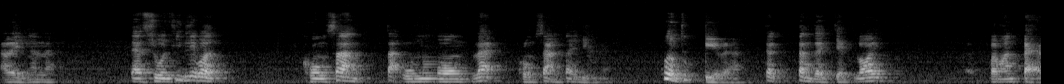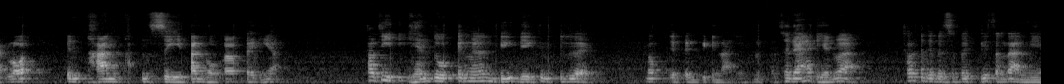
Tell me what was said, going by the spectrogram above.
อะไรอย่างนั้นนะแต่ส่วนที่เรียกว่าโครงสร้างใต้อุโมงค์และโครงสร้างใต้ดินเนี่ยเพิ่มทุกปีเลยฮะตั้งแต่เจ็ดร้อยประมาณแปดร้อยเป็นพันพันสี่พันหกอะไรเงี้ยเท่าที่เห็นตัวเองนั้นดีดีขึ้นเรื่อยๆ นกจากเป็นปีไหนแสดงให้เห็นว่าเขาจะเป็นสเปซิฟิสทางด้านนี้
